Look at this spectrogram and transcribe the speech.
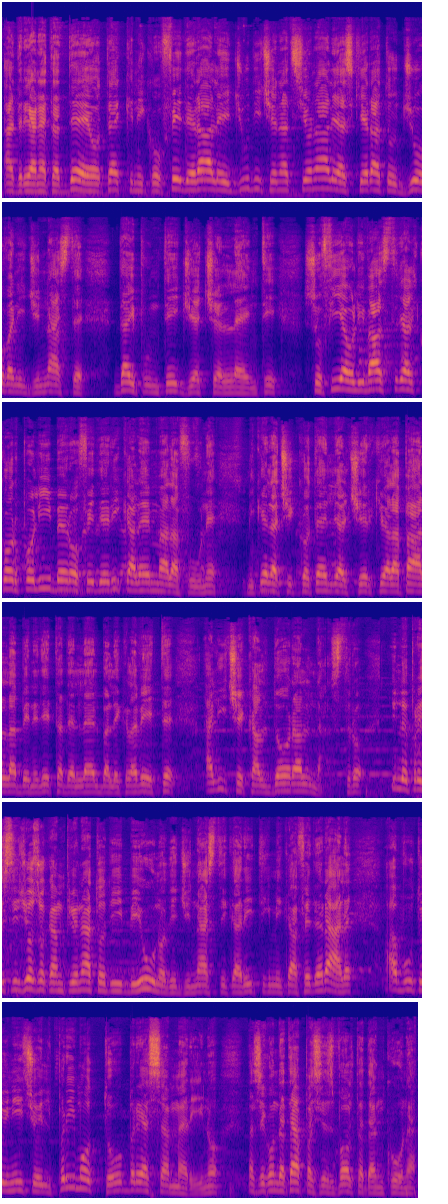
Adriana Taddeo, tecnico federale e giudice nazionale, ha schierato giovani ginnaste dai punteggi eccellenti. Sofia Olivastri al corpo libero, Federica Lemma alla fune, Michela Ciccotelli al cerchio alla palla, Benedetta dell'Elba alle clavette, Alice Caldora al nastro. Il prestigioso campionato di B1 di ginnastica ritmica federale ha avuto inizio il primo ottobre a San Marino. La seconda tappa si è svolta ad Ancona,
